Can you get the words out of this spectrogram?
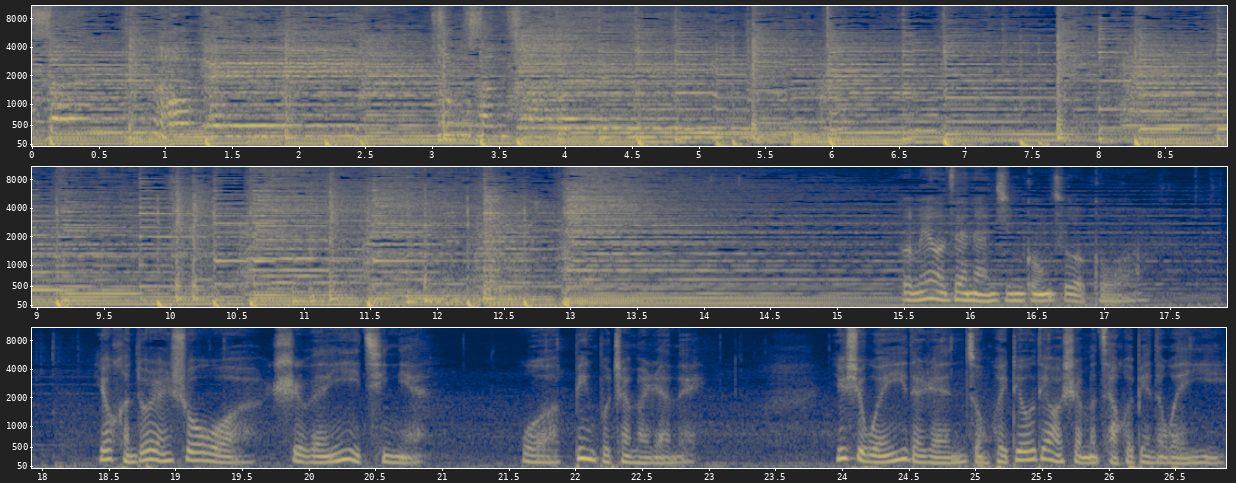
新我没有在南京工作过，有很多人说我是文艺青年，我并不这么认为。也许文艺的人总会丢掉什么才会变得文艺，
